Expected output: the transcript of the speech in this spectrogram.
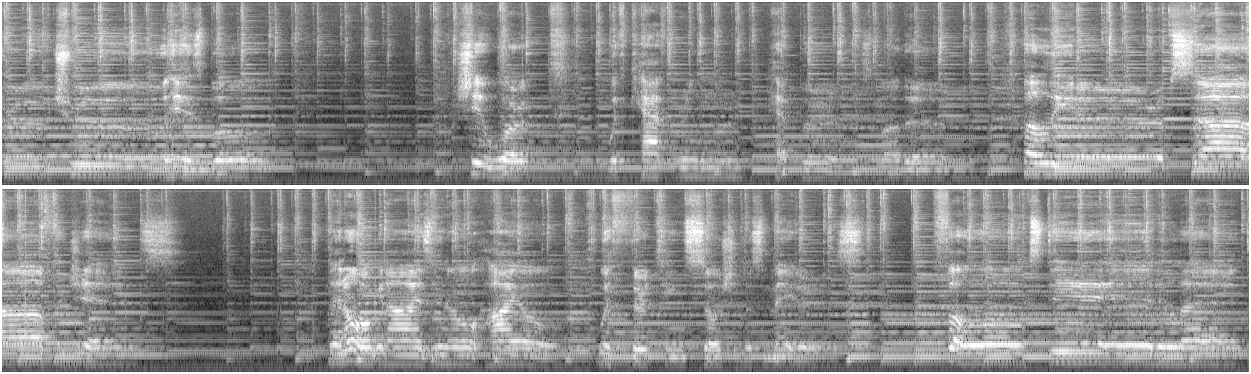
proved true his book. She worked with Katharine Hepburn's mother, a leader of suffragettes. Then organized in Ohio with 13 socialist mayors. Folks did elect.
